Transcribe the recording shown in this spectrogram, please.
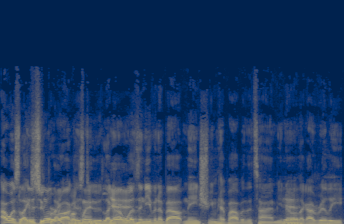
I was like was super like raucous, Brooklyn. dude. Like I wasn't even about mainstream hip hop at the time. You know, Yeah. like I really,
